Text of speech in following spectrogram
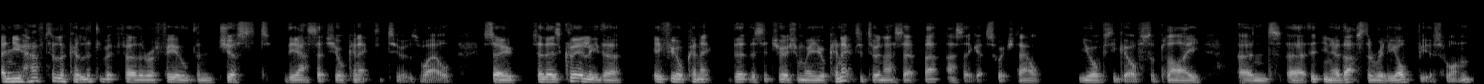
and you have to look a little bit further afield than just the assets you're connected to as well. So so there's clearly the if you're connect the, the situation where you're connected to an asset that asset gets switched out. You obviously go off supply and uh, you know that's the really obvious one.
